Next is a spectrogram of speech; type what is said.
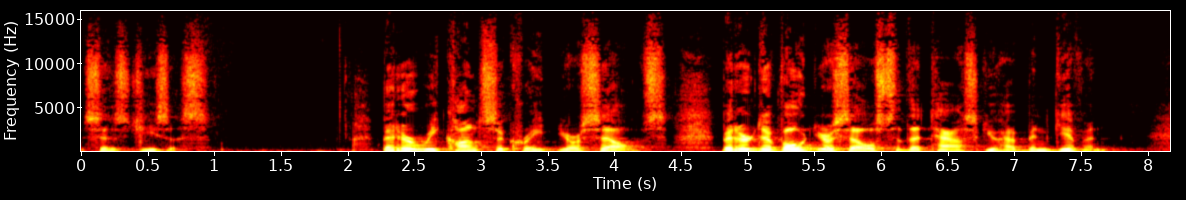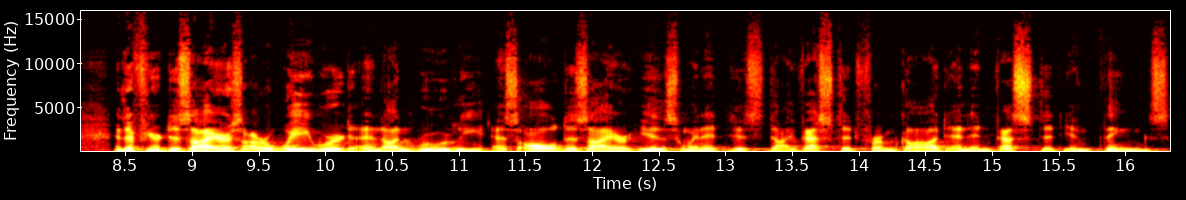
says Jesus. Better reconsecrate yourselves. Better devote yourselves to the task you have been given. And if your desires are wayward and unruly, as all desire is when it is divested from God and invested in things,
